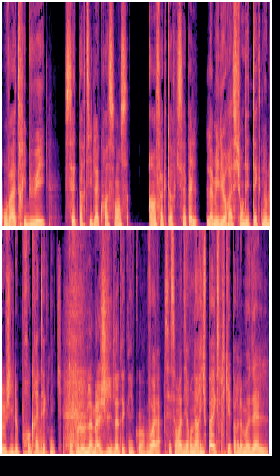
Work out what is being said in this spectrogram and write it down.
On va attribuer cette partie de la croissance à un facteur qui s'appelle l'amélioration des technologies, le progrès hmm. technique. C'est un peu la magie de la technique, quoi. Voilà, c'est ça, on va dire. On n'arrive pas à expliquer par le modèle,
